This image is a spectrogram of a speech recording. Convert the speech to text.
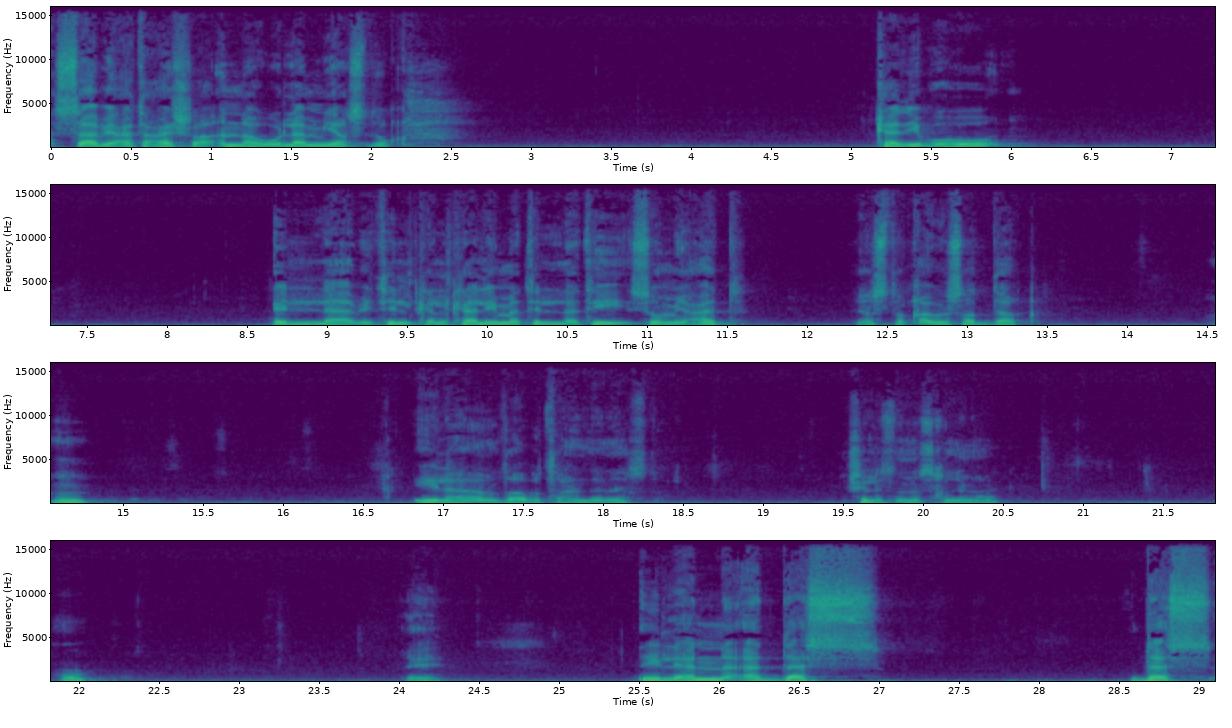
السابعة عشرة أنه لم يصدق. كذبه إلا بتلك الكلمة التي سمعت يصدق أو يصدق. إلى ضابط عندنا يصدق. وش النسخة اللي معك؟ ها؟ إيه إيه. لأن الدس دس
